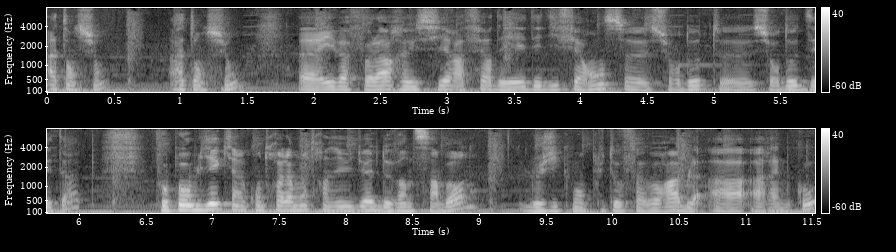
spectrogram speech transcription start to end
attention, attention, euh, il va falloir réussir à faire des, différences euh, sur d'autres sur d'autres étapes. Faut pas oublier qu'il y a un contre-la-montre individuel de 25 bornes, logiquement plutôt favorable à, Remco.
